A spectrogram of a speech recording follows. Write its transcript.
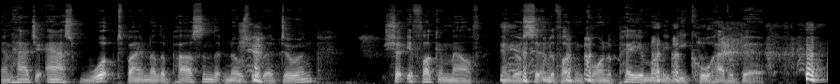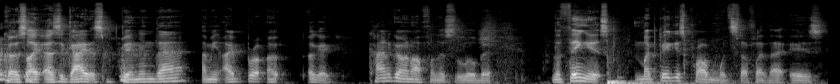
and had your ass whooped by another person that knows what they're doing, shut your fucking mouth and go sit in the fucking corner, pay your money, be cool, have a beer. Because like as a guy that's been in there, I mean, I bro- uh, okay, kind of going off on this a little bit. The thing is, my biggest problem with stuff like that is,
